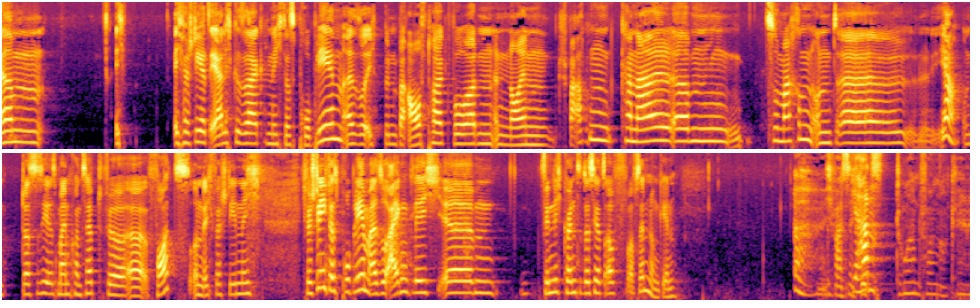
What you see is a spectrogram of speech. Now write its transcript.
Ähm, ich verstehe jetzt ehrlich gesagt nicht das Problem. Also ich bin beauftragt worden, einen neuen Spartenkanal ähm, zu machen und äh, ja, und das hier ist mein Konzept für äh, FOTS und ich verstehe nicht, ich verstehe nicht das Problem. Also eigentlich ähm, finde ich, könnte das jetzt auf, auf Sendung gehen. Ich weiß nicht, Wir haben- du anfangen? Okay.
